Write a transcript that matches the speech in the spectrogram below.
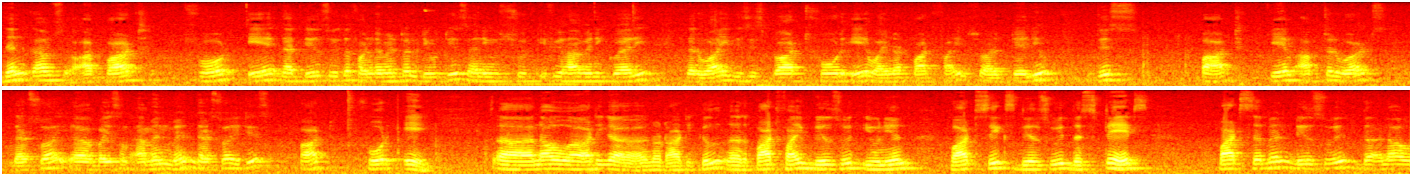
Then comes a part 4a that deals with the fundamental duties. And you should if you have any query that why this is part 4a why not part 5 so i'll tell you. This part came afterwards. That's why uh, by some amendment that's why it is part 4a uh, now uh, article uh, not article uh, the part 5 deals with union part 6 deals with the states. Part 7 deals with the now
